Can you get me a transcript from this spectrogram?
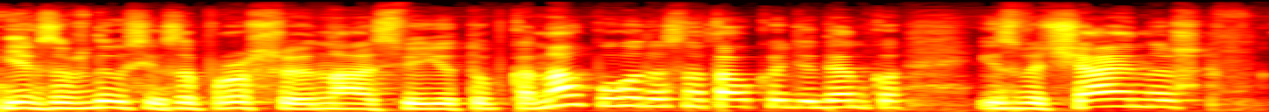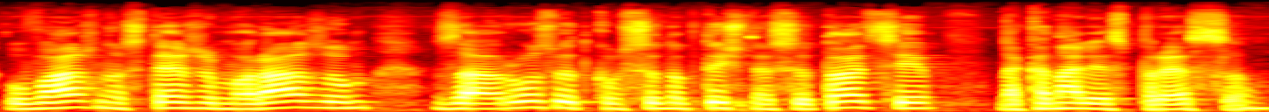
Як завжди, усіх запрошую на свій ютуб канал Погода з Наталкою Діденко. І, звичайно ж, уважно стежимо разом за розвитком синоптичної ситуації на каналі Еспресо.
